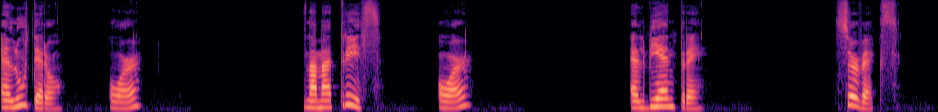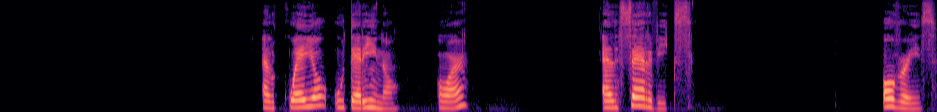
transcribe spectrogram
El útero, or la matriz, or el vientre, cervix. El cuello uterino, or el cervix. Ovaries.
